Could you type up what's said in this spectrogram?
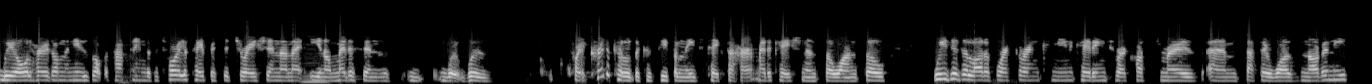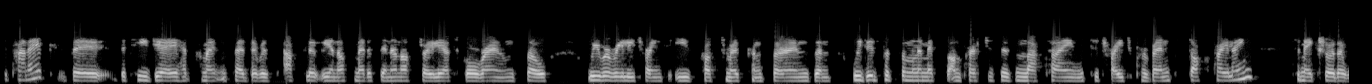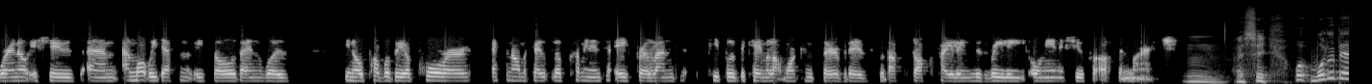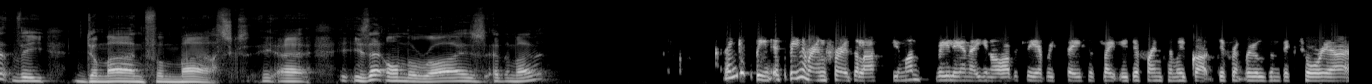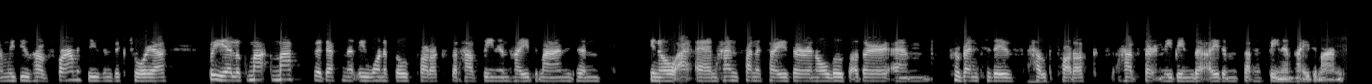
We all heard on the news what was happening with the toilet paper situation, and mm. you know, medicines w- was quite critical because people need to take their heart medication and so on. So we did a lot of work around communicating to our customers um, that there was not a need to panic. The the TGA had come out and said there was absolutely enough medicine in Australia to go around. So we were really trying to ease customers' concerns. And we did put some limits on purchases in that time to try to prevent stockpiling to make sure there were no issues. Um, and what we definitely saw then was, you know, probably a poorer economic outlook coming into April and people became a lot more conservative. So that stockpiling was really only an issue for us in March. Mm, I see. What, what, about the demand for masks? Uh, is that on the rise at the moment? I think it's been it's been around for the last few months, really. And uh, you know, obviously every state is slightly different, and we've got different rules in Victoria, and we do have pharmacies in Victoria. but yeah, look, masks are definitely one of those products that have been in high demand, and you know, um, hand sanitizer and all those other um, preventative health products have certainly been the items that have been in high demand.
